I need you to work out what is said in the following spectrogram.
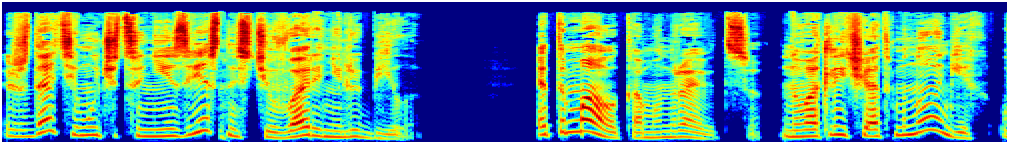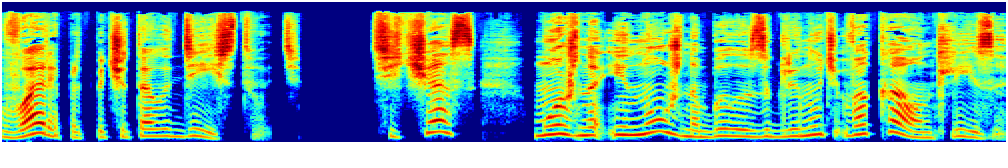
Ждать и мучиться неизвестностью Варя не любила. Это мало кому нравится, но в отличие от многих, Варя предпочитала действовать. Сейчас можно и нужно было заглянуть в аккаунт Лизы.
